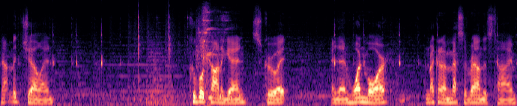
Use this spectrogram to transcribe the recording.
Not Magellan. Kublai Khan again. Screw it. And then one more. I'm not gonna mess around this time.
